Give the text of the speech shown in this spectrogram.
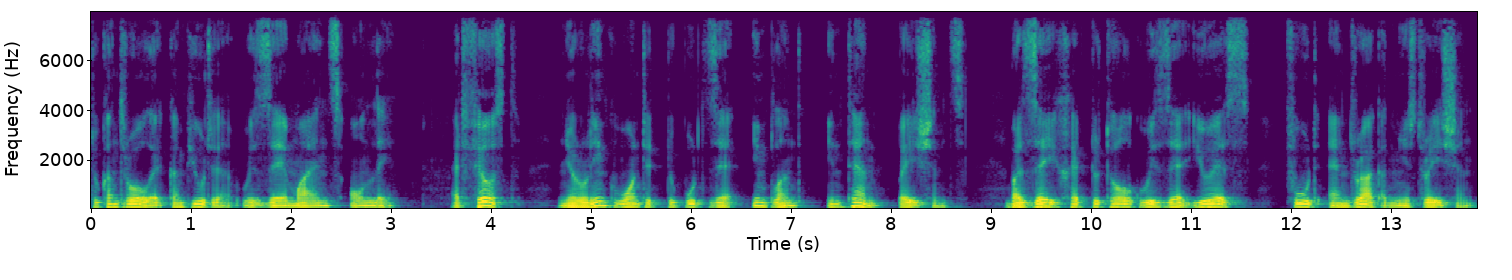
to control a computer with their minds only. At first, Neuralink wanted to put the implant in 10 patients, but they had to talk with the US Food and Drug Administration.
